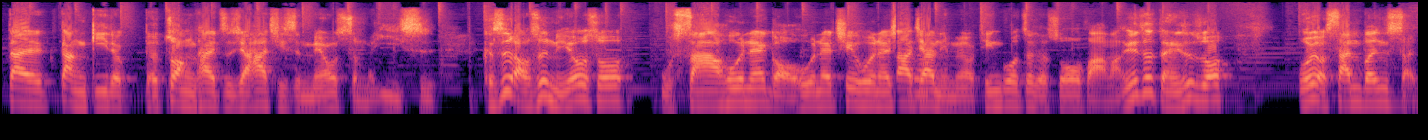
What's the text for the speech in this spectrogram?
在宕机的的状态之下，他其实没有什么意识。可是老师，你又说五杀婚呢、狗婚呢、七婚呢，大家你们有听过这个说法吗？因为这等于是说我有三分神，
